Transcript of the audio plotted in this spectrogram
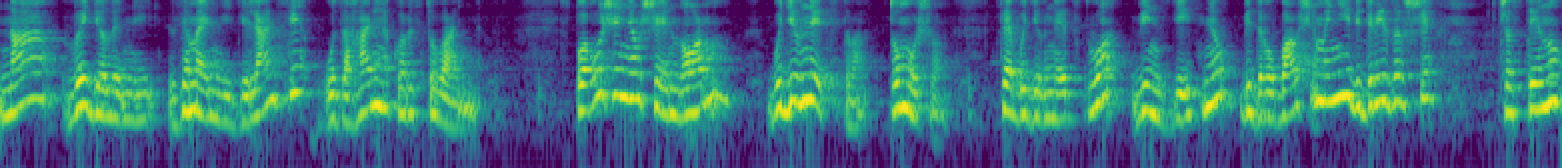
на виділеній земельній ділянці у загальне користування з порушенням ще й норм будівництва, тому що це будівництво він здійснив, відрубавши мені, відрізавши частину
